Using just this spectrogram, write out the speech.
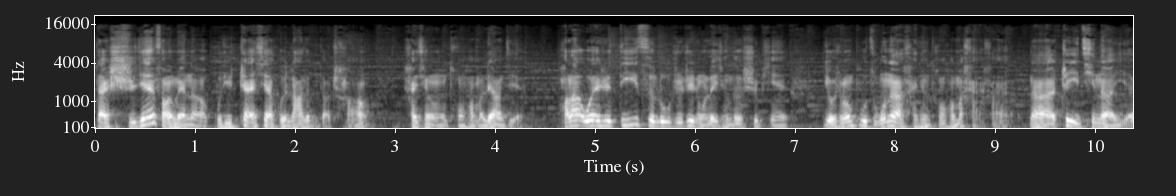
但时间方面呢，估计战线会拉得比较长，还请同行们谅解。好了，我也是第一次录制这种类型的视频，有什么不足呢？还请同行们海涵。那这一期呢，也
